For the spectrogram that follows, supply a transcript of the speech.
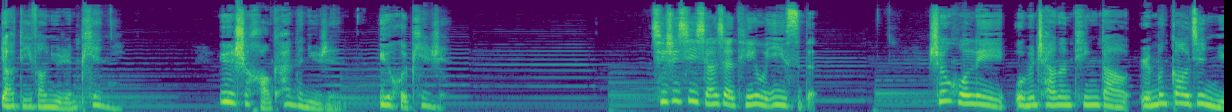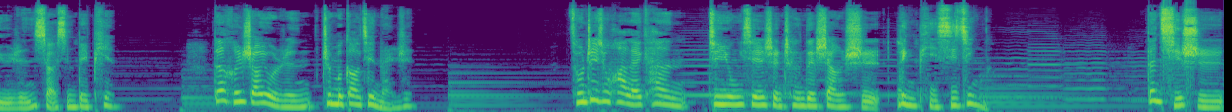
要提防女人骗你，越是好看的女人越会骗人。”其实细想想，挺有意思的。生活里，我们常能听到人们告诫女人小心被骗，但很少有人这么告诫男人。从这句话来看，金庸先生称得上是另辟蹊径了。但其实，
